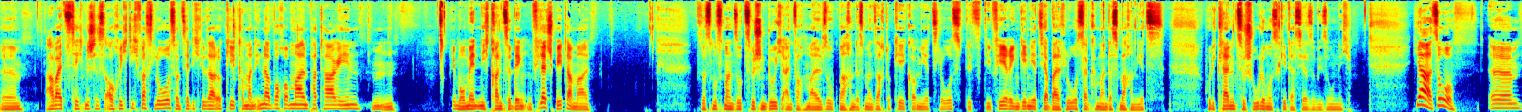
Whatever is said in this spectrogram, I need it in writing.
Ähm, arbeitstechnisch ist auch richtig was los. Sonst hätte ich gesagt, okay, kann man in der Woche mal ein paar Tage hin. Mm -mm im Moment nicht dran zu denken. Vielleicht später mal. Das muss man so zwischendurch einfach mal so machen, dass man sagt, okay, komm jetzt los. Die Ferien gehen jetzt ja bald los, dann kann man das machen. Jetzt, wo die Kleine zur Schule muss, geht das ja sowieso nicht. Ja, so. Ähm,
